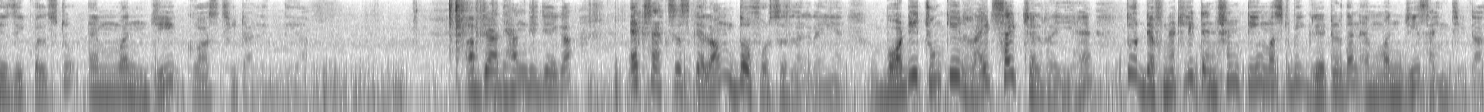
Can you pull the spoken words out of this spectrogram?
is equals to M one G cos theta लिख दिया। अब जरा ध्यान दीजिएगा एक्स एक्सिस के अलॉन्ग दो फोर्सेस लग रही हैं। बॉडी चूँकि राइट साइड चल रही है तो definitely tension T must be greater than M one G sine theta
